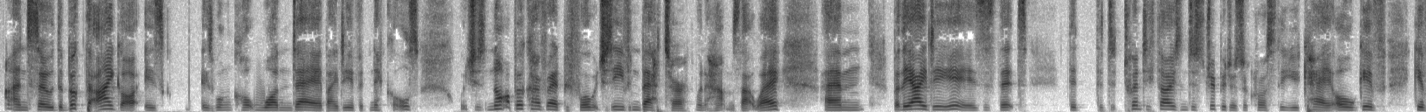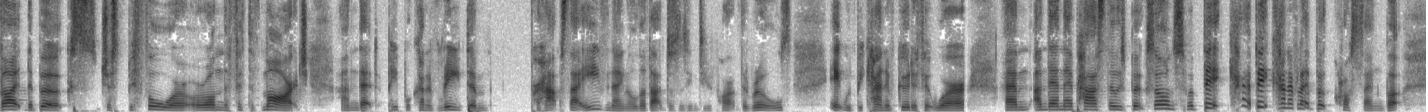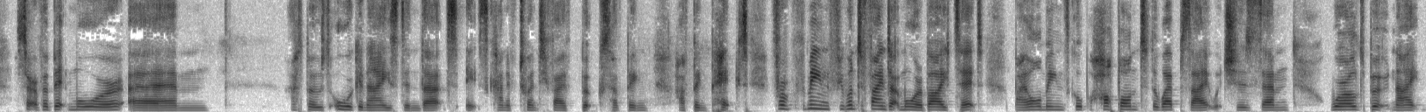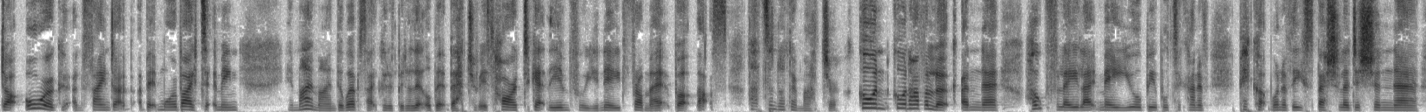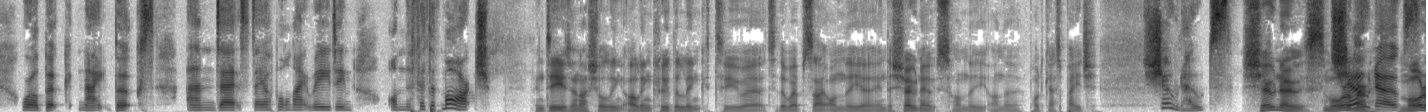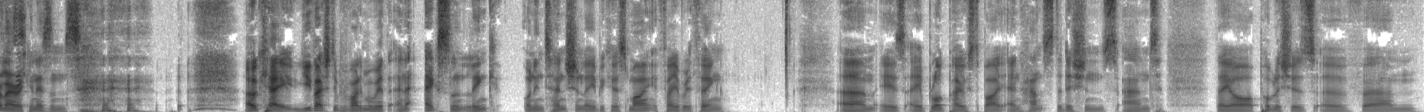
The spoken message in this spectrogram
and so the book that I got is is one called One Day by David Nicholls, which is not a book I've read before, which is even better when it happens that way. Um, but the idea is is that the, the 20,000 distributors across the UK all give give out the books just before or on the 5th of March, and that people kind of read them perhaps that evening, although that doesn't seem to be part of the rules. It would be kind of good if it were. Um, and then they pass those books on. So a bit, a bit kind of like book crossing, but sort of a bit more. Um, I suppose organised in that it's kind of 25 books have been have been picked. For, for me, if you want to find out more about it, by all means, go hop onto the website, which is um, worldbooknight.org and find out a bit more about it. I mean, in my mind, the website could have been a little bit better. It's hard to get the info you need from it, but that's that's another matter. Go and go and have a look, and uh, hopefully, like me, you'll be able to kind of pick up one of these special edition uh, World Book Night books and uh, stay up all night reading on the fifth of March. Indeed, and I shall link, I'll include the link to uh, to the website on the uh, in the show notes on the on the podcast page. Show notes. Show notes. More show Amer- notes. More Americanisms. okay, you've actually provided me with an excellent link unintentionally because my favourite thing um, is a blog post by Enhanced Editions, and they are publishers of. Um,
